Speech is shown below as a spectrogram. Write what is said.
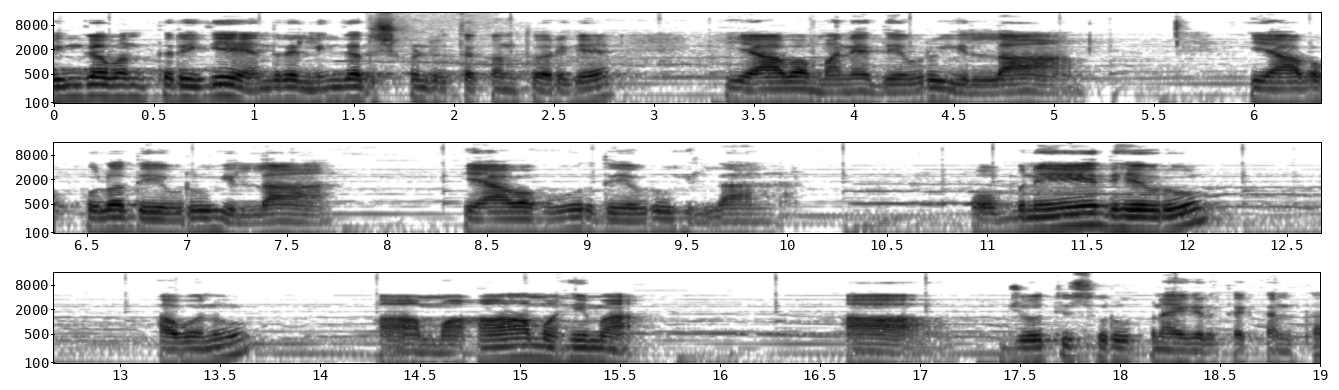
ಲಿಂಗವಂತರಿಗೆ ಅಂದರೆ ಲಿಂಗ ಧರಿಸ್ಕೊಂಡಿರ್ತಕ್ಕಂಥವ್ರಿಗೆ ಯಾವ ಮನೆ ದೇವರು ಇಲ್ಲ, ಯಾವ ಕುಲ ದೇವರು ಇಲ್ಲ, ಯಾವ ಊರು ದೇವರು ಇಲ್ಲ. ಒಬ್ಬನೇ ದೇವರು, ಅವನು ಆ ಮಹಾಮಹಿಮ, ಆ ಜ್ಯೋತಿ ಸ್ವರೂಪನಾಗಿರ್ತಕ್ಕಂಥ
